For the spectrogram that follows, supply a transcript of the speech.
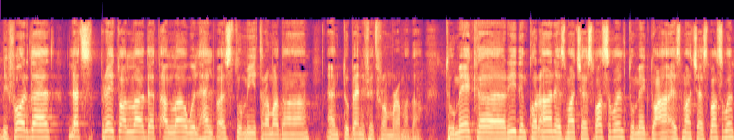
Before that, let's pray to Allah that Allah will help us to meet Ramadan and to benefit from Ramadan. To make uh, reading Quran as much as possible, to make dua as much as possible,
